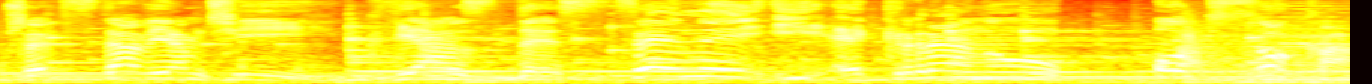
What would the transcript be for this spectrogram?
Przedstawiam ci gwiazdę sceny i ekranu od Soka.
